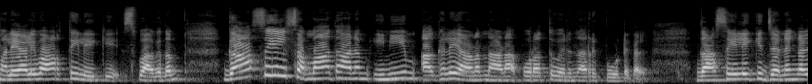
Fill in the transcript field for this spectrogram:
മലയാളി വാർത്തയിലേക്ക് സ്വാഗതം. ഗാസയിൽ സമാധാനം ഇനിയും അകലെയാണെന്നാണ് പുറത്തുവരുന്ന റിപ്പോർട്ടുകൾ. ഗാസയിലേക്ക് ജനങ്ങൾ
